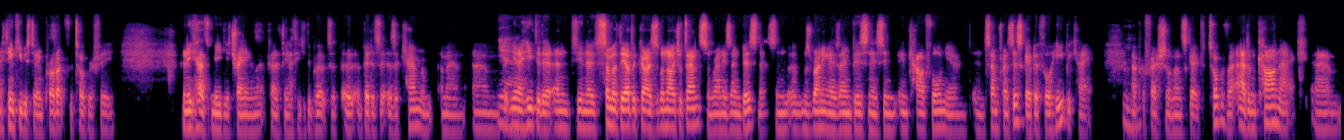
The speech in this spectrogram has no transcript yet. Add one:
I think he was doing product photography and he has media training and that kind of thing. I think he worked a, a bit as a, as a cameraman. Um, yeah. But you know, he did it, and you know, some of the other guys. Well, Nigel Danson ran his own business and, and was running his own business in in California and in San Francisco before he became mm-hmm. a professional landscape photographer. Adam Karnacz, um,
